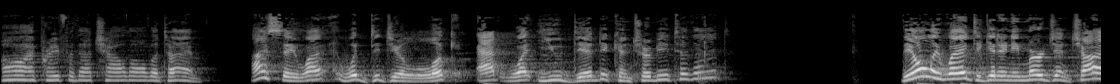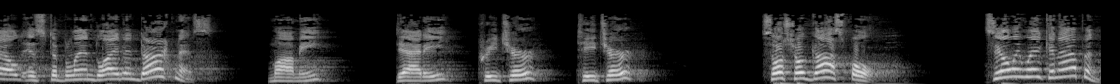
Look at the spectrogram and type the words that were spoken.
Oh, I pray for that child all the time. I say, what, what, did you look at what you did to contribute to that? The only way to get an emergent child is to blend light and darkness. Mommy, daddy, preacher, teacher, social gospel. It's the only way it can happen.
